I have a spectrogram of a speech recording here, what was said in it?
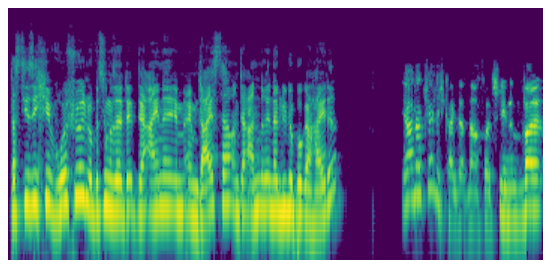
dass die sich hier wohlfühlen, oder beziehungsweise der, der eine im, im Deister und der andere in der Lüneburger Heide? Ja, natürlich kann ich das nachvollziehen, weil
